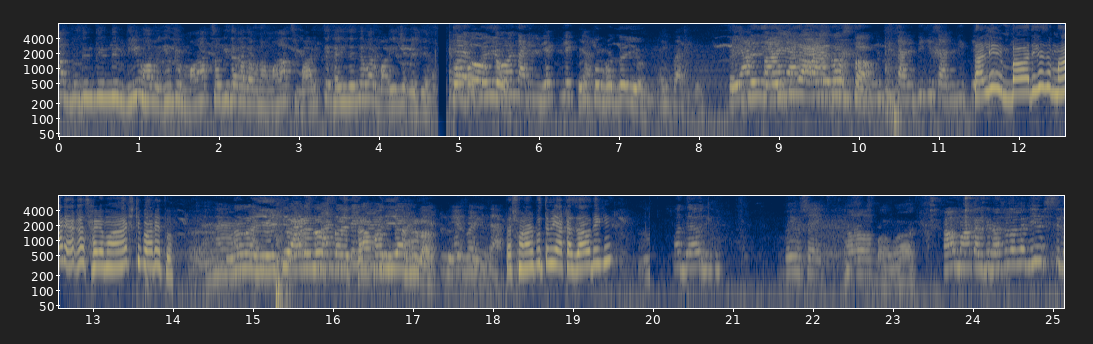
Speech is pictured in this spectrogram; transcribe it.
আর দুদিন তিন দিন ডিম হবে কিন্তু মাছ চকি দেখা যাবে না। মাছ বাড়িতে খাইয়ে যেতে পার বাড়ি এসে খেতে হবে তাহলে বাবা দেখেছে মার একা ছেড়ে মা আসতে পারে তো। বাড়িটা তা শোনার পর তুমি একা যাও দেখি। ধরো। বাবা। মা কালকে রসগোল্লা নিয়ে এসেছিল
